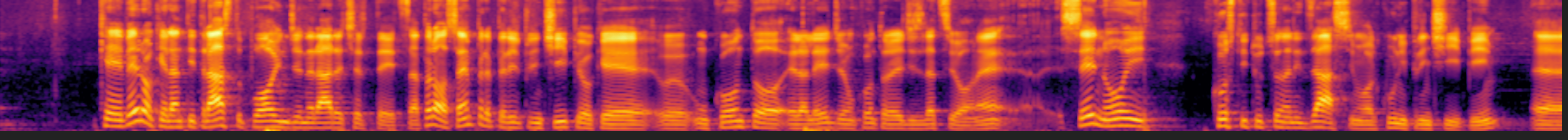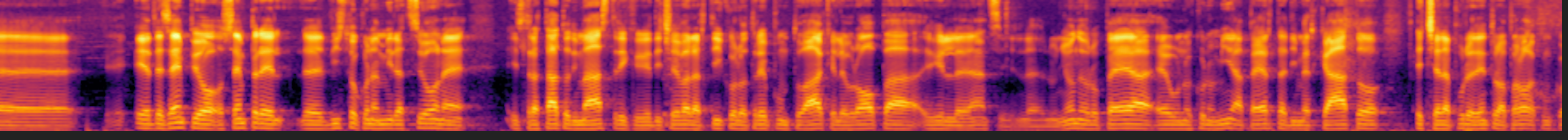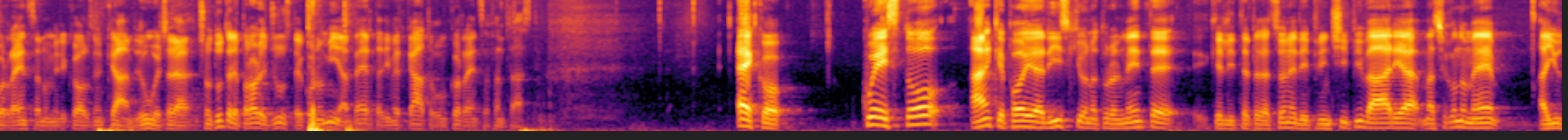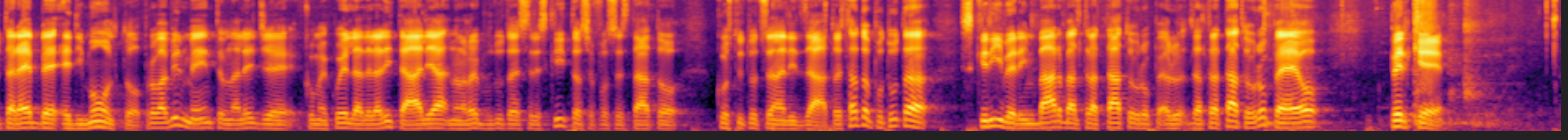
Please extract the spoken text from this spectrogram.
che è vero che l'antitrust può ingenerare certezza, però sempre per il principio che uh, un conto è la legge, un conto è la legislazione, se noi costituzionalizzassimo alcuni principi, eh, e ad esempio ho sempre eh, visto con ammirazione il trattato di Maastricht che diceva l'articolo 3.a che l'Europa, il, anzi l'Unione Europea è un'economia aperta di mercato e c'era pure dentro la parola concorrenza, non mi ricordo in cambio. Dunque c'erano tutte le parole giuste, economia aperta di mercato, concorrenza, fantastico. Ecco, questo anche poi a rischio naturalmente che l'interpretazione dei principi varia, ma secondo me aiuterebbe e di molto. Probabilmente una legge come quella dell'Italia non avrebbe potuto essere scritta se fosse stato costituzionalizzato. È stata potuta scrivere in barba al trattato europeo, dal trattato europeo perché?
